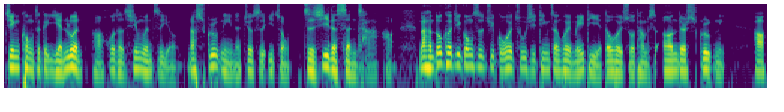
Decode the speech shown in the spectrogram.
监控这个言论哈或者新闻自由。那 scrutiny 呢，就是一种仔细的审查哈。那很多科技公司去国会出席听证会，媒体也都会说他们是 under scrutiny。好，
